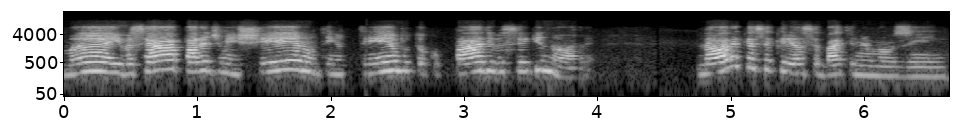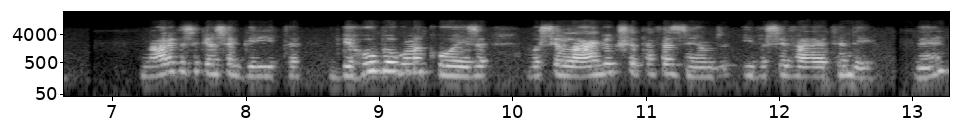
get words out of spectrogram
mãe, e você, ah, para de mexer, não tenho tempo, estou ocupada, e você ignora. Na hora que essa criança bate no irmãozinho, na hora que essa criança grita, derruba alguma coisa, você larga o que você está fazendo e você vai atender, né?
